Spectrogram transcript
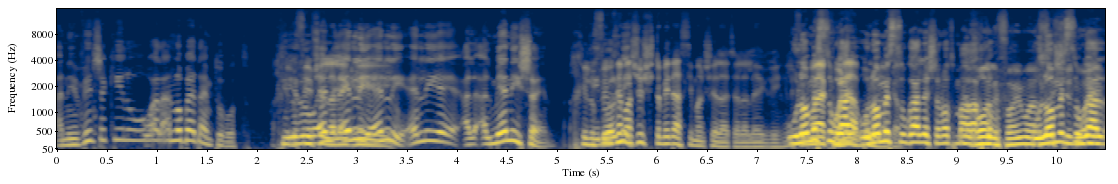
אני מבין שכאילו, וואלה, אני לא בידיים טובות. החילופים כאילו, של אין, אין לי, אלגרי- אין לי, אין לי, על, על מי אני אשען? החילופים כאילו, זה? משהו שתמיד היה סימן שאלה אצל אלגרי. הוא לא מסוגל, לא. מסוגל לשנות מערך נכון, טוב. לפעמים הוא לא מסוגל-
